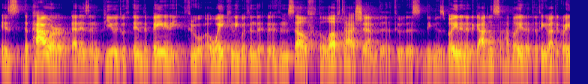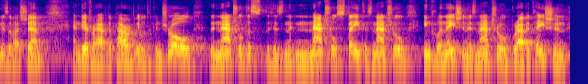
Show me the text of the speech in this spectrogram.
is the power that is imbued within the Bainini through awakening within, the, himself the love to Hashem, the, through this Bimizbainin and the Gadlus HaBorei, to think about the greatness of Hashem and therefore have the power to be able to control the natural his natural state, his natural inclination, his natural gravitation,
